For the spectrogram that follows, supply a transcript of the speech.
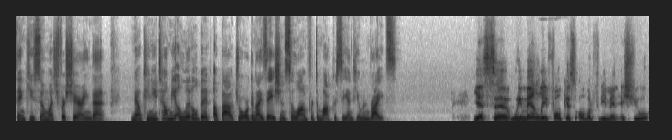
Thank you so much for sharing that. Now, can you tell me a little bit about your organization, Salam for Democracy and Human Rights? Yes, uh, we mainly focus over three main issues,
